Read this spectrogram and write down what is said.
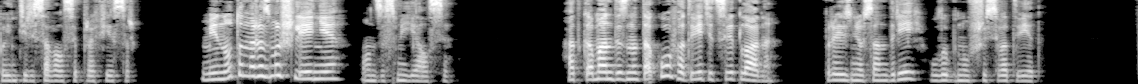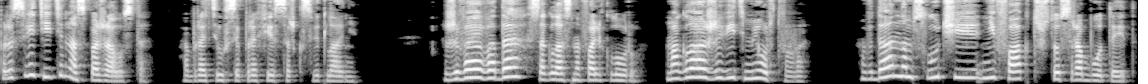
Поинтересовался профессор. Минута на размышление, он засмеялся. От команды знатоков ответит Светлана, произнес Андрей, улыбнувшись в ответ. «Просветите нас, пожалуйста», — обратился профессор к Светлане. «Живая вода, согласно фольклору, могла оживить мертвого. В данном случае не факт, что сработает.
